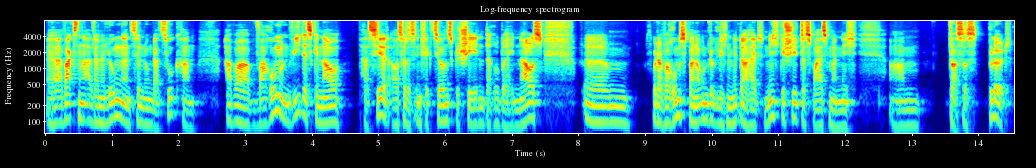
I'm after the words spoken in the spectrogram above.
äh, Erwachsenenalter eine Lungenentzündung dazu kam. Aber warum und wie das genau passiert, außer das Infektionsgeschehen darüber hinaus, ähm, oder warum es bei einer unglücklichen Minderheit nicht geschieht, das weiß man nicht. Ähm, das ist blöd.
